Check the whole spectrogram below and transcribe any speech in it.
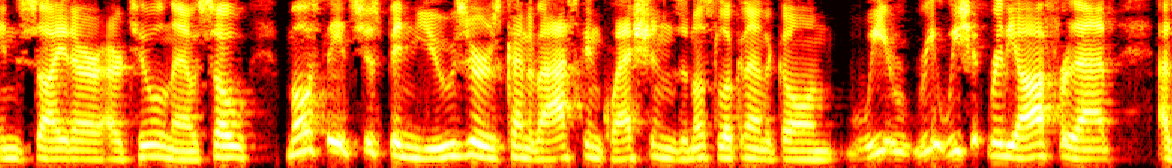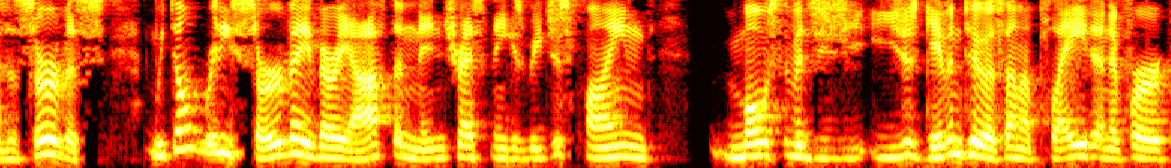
inside our, our tool now. So mostly it's just been users kind of asking questions and us looking at it going, we we should really offer that as a service. We don't really survey very often, interestingly, because we just find most of it's you just given to us on a plate, and if we're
